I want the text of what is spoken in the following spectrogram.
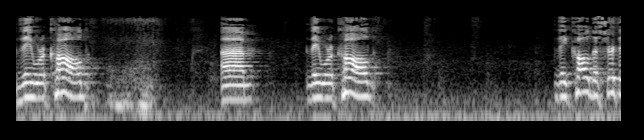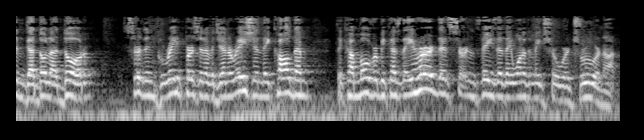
They were called. Um, they were called they called a certain gadol hador, certain great person of a generation, they called them to come over because they heard that certain things that they wanted to make sure were true or not.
